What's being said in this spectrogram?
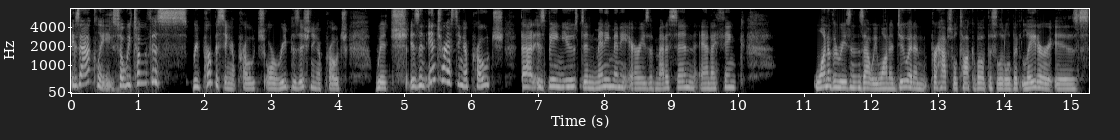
Exactly. So we took this repurposing approach or repositioning approach, which is an interesting approach that is being used in many, many areas of medicine. And I think one of the reasons that we want to do it, and perhaps we'll talk about this a little bit later, is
